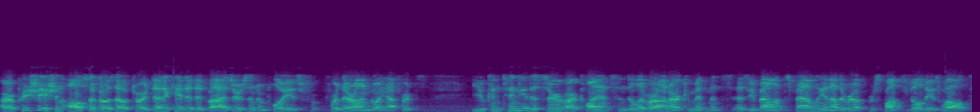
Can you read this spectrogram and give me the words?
Our appreciation also goes out to our dedicated advisors and employees for their ongoing efforts. You continue to serve our clients and deliver on our commitments as you balance family and other responsibilities while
